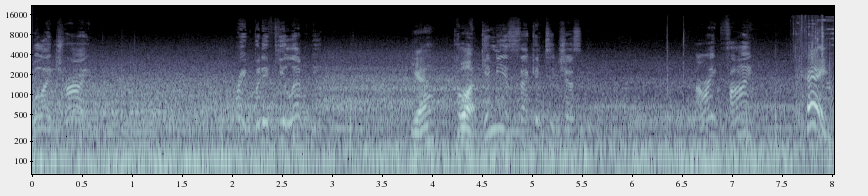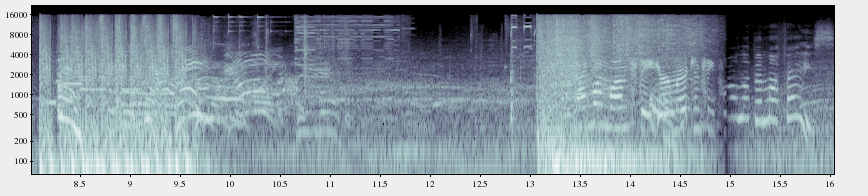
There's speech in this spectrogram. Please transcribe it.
Well, I tried. Right, but if you let me, Yeah? come What? on, give me a second to just. All right, fine. Hey! Nine one one. State your emergency. All up in my face.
